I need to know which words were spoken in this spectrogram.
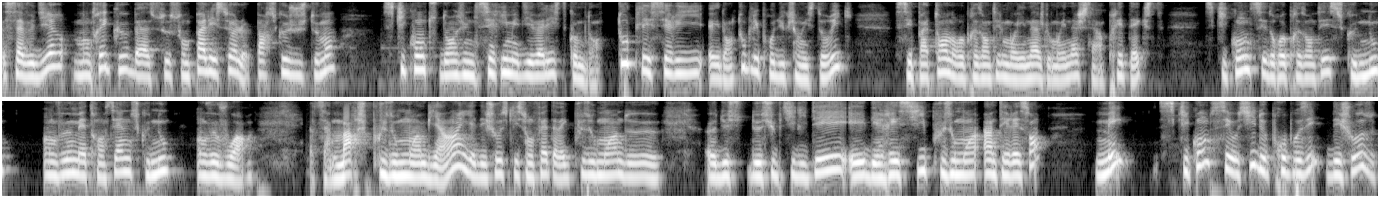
Ça veut dire montrer que bah, ce sont pas les seuls, parce que justement, ce qui compte dans une série médiévaliste, comme dans toutes les séries et dans toutes les productions historiques, c'est pas tant de représenter le Moyen Âge. Le Moyen Âge, c'est un prétexte. Ce qui compte, c'est de représenter ce que nous, on veut mettre en scène, ce que nous, on veut voir. Ça marche plus ou moins bien. Il y a des choses qui sont faites avec plus ou moins de, euh, de, subtilité et des récits plus ou moins intéressants. Mais ce qui compte, c'est aussi de proposer des choses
